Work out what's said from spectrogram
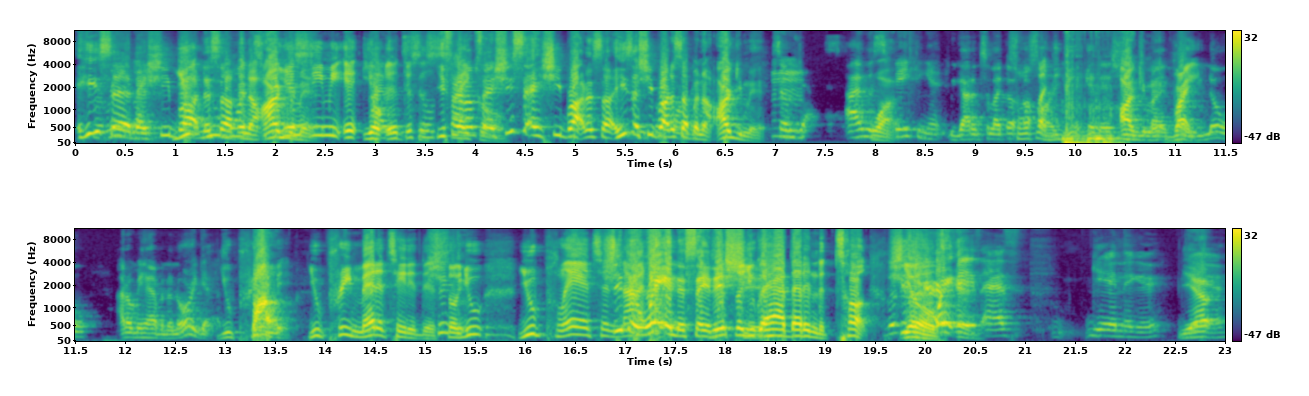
He said that like, she brought you this up in want an argument. You see me? It, yo, it, this is You see what I'm saying? She said she brought this up. He said she brought this up in an argument. So mm. yes, I was What? faking it. we got into like a, So a it's like, argument, did you- and then she Argument, like, right. You know, I don't be having an orgasm. You pre Bang! you premeditated this, She- so you you plan to She not been waiting to say this so you shit. can have that in the tuck. Look Yo, at her waiting. face as, yeah, nigga. Yep, Yeah.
